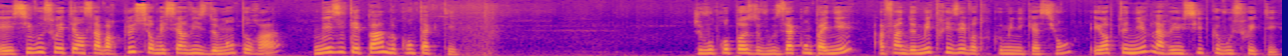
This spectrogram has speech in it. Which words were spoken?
Et si vous souhaitez en savoir plus sur mes services de mentorat, n'hésitez pas à me contacter. Je vous propose de vous accompagner afin de maîtriser votre communication et obtenir la réussite que vous souhaitez.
